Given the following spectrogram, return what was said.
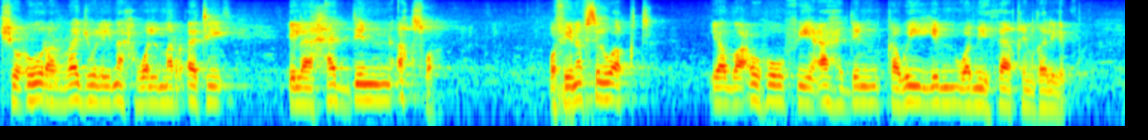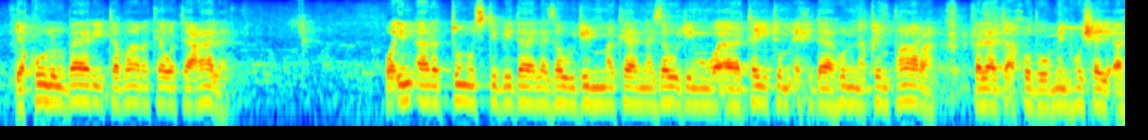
شعور الرجل نحو المرأة إلى حد أقصى. وفي نفس الوقت يضعه في عهد قوي وميثاق غليظ. يقول الباري تبارك وتعالى وإن أردتم استبدال زوج مكان زوج وآتيتم إحداهن قنطارا فلا تأخذوا منه شيئا.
